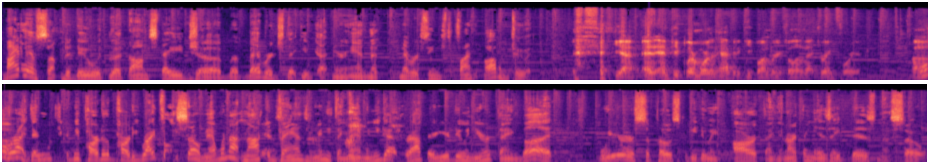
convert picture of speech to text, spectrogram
might have something to do with that on stage uh, uh, beverage that you've got in your hand that never seems to find a bottom to it. yeah, and and people are more than happy to keep on refilling that drink for you. Um, well, right. They want you to be part of the party. Rightfully so, man. We're not knocking fans or anything, man. When you guys are out there, you're doing your thing, but we're supposed to be doing our thing, and our thing is a business. So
